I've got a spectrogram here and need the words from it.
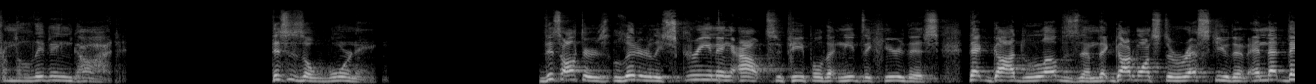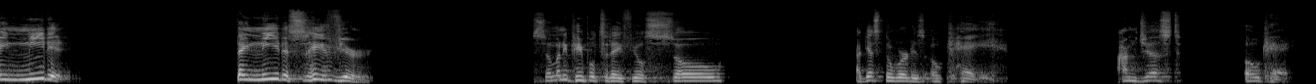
from the living God. This is a warning. This author is literally screaming out to people that need to hear this that God loves them, that God wants to rescue them, and that they need it. They need a Savior. So many people today feel so I guess the word is okay. I'm just okay.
